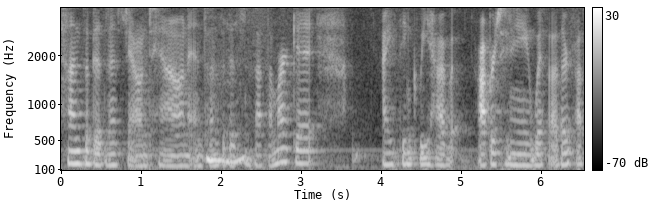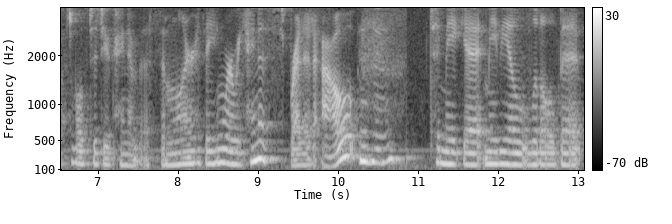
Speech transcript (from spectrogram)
tons of business downtown and tons mm-hmm. of business at the market. I think we have opportunity with other festivals to do kind of a similar thing where we kind of spread it out mm-hmm. to make it maybe a little bit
